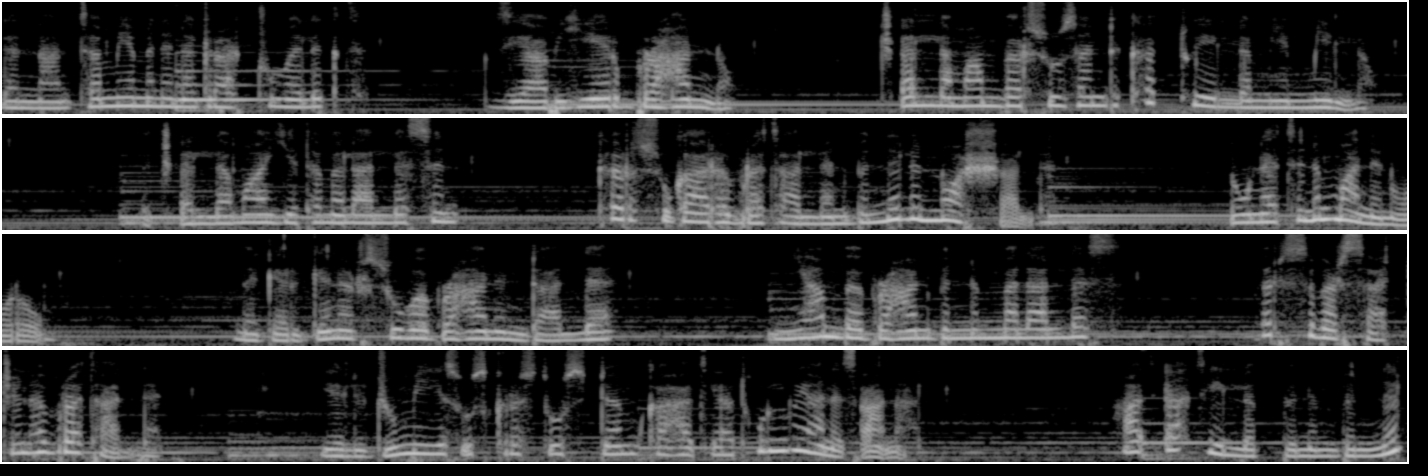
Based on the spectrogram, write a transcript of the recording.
ለእናንተም የምንነግራችሁ መልእክት እግዚአብሔር ብርሃን ነው፣ ጨለማም በእርሱ ዘንድ ከቶ የለም የሚል ነው። በጨለማ እየተመላለስን ከእርሱ ጋር ኅብረት አለን ብንል እንዋሻለን፣ እውነትንም አንኖረውም። ነገር ግን እርሱ በብርሃን እንዳለ እኛም በብርሃን ብንመላለስ እርስ በርሳችን ኅብረት አለን። የልጁም የኢየሱስ ክርስቶስ ደም ከኀጢአት ሁሉ ያነጻናል። ኀጢአት የለብንም ብንል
